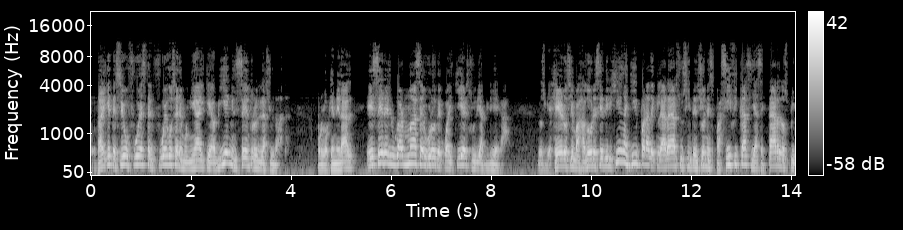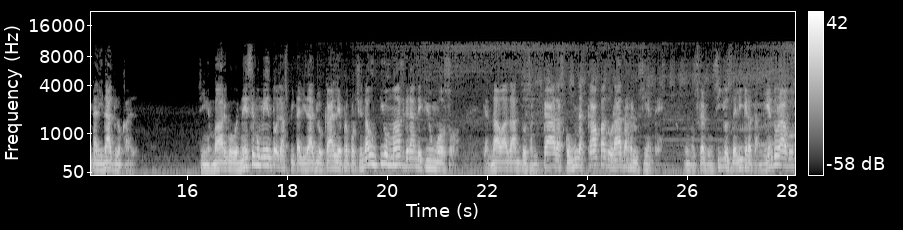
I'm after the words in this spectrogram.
Total que Teseo fue hasta el fuego ceremonial que había en el centro de la ciudad. Por lo general, ese era el lugar más seguro de cualquier ciudad griega. Los viajeros y embajadores se dirigían allí para declarar sus intenciones pacíficas y aceptar la hospitalidad local. Sin embargo, en ese momento la hospitalidad local le proporcionaba un tío más grande que un oso, que andaba dando zancadas con una capa dorada reluciente unos calzoncillos de líquera también dorados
